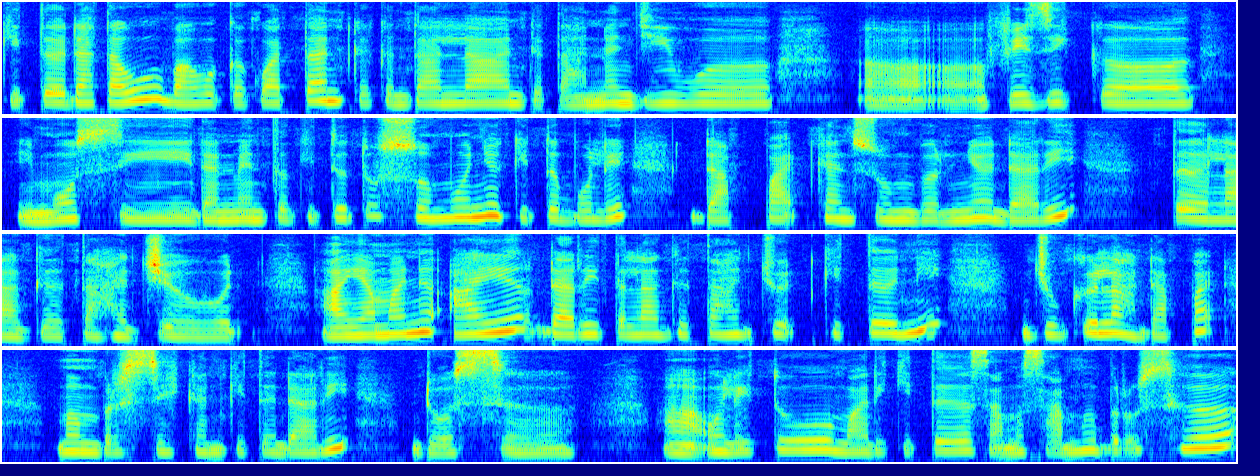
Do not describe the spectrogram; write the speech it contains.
kita dah tahu bahawa kekuatan, kekentalan, ketahanan jiwa, uh, fizikal, emosi dan mental kita tu semuanya kita boleh dapatkan sumbernya dari telaga tahajud. Ha, yang mana air dari telaga tahajud kita ni jugalah dapat membersihkan kita dari dosa. Ha, oleh itu, mari kita sama-sama berusaha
